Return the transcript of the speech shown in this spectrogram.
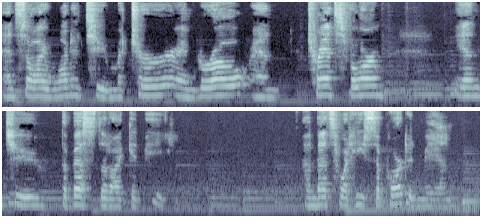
And so I wanted to mature and grow and transform into the best that I could be. And that's what he supported me in.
